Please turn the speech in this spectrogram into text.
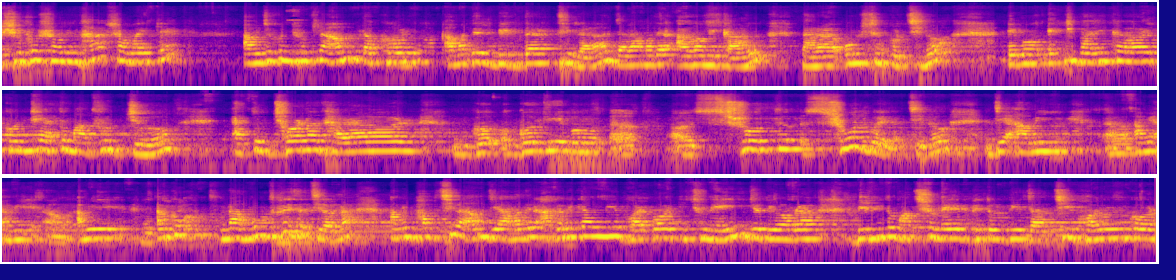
শুভ সন্ধ্যা সবাইকে। আমি যখন ঢুকলাম, তখন আমাদের বিদ্যার্থীরা, যারা আমাদের আগামীকাল, তারা অনুষ্ঠান করছিল এবং একটি বালিকার কণ্ঠে এত মাধুর্য, এত ঝর্ণাধারার গতি এবং আহ, স্রোত স্রোত যাচ্ছিল যে আমি আমি আমি আমি আমি খুব না মুগ্ধ হয়ে যাচ্ছিলাম না। আমি ভাবছিলাম যে আমাদের আগামীকাল নিয়ে ভয় পাওয়ার কিছু নেই যদিও আমরা বিবিধ মাৎসনের ভেতর দিয়ে যাচ্ছি ভয়ঙ্কর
